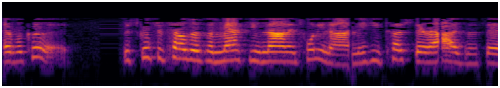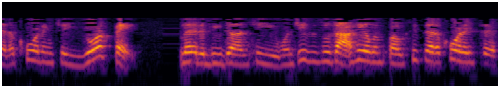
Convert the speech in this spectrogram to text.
ever could. The scripture tells us in Matthew 9 and 29 that he touched their eyes and said, according to your faith, let it be done to you. When Jesus was out healing folks, he said, according to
